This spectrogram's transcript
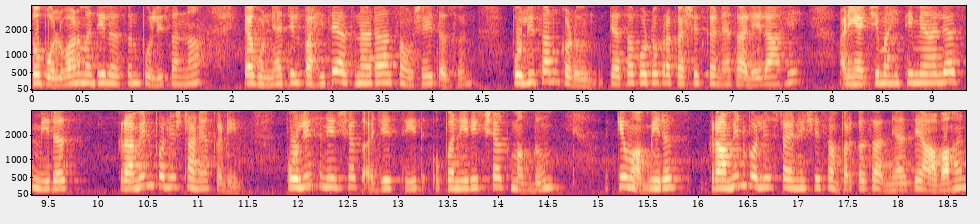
तो बोलवाणमधील असून पोलिसांना या गुन्ह्यातील पाहिजे असणारा संशयित असून पोलिसांकडून त्याचा फोटो प्रकाशित करण्यात आलेला आहे आणि याची माहिती मिळाल्यास मिरज ग्रामीण पोलीस ठाण्याकडील पोलीस निरीक्षक अजित सीत उपनिरीक्षक मगदूम किंवा मिरज ग्रामीण पोलीस ठाण्याशी संपर्क साधण्याचे आवाहन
